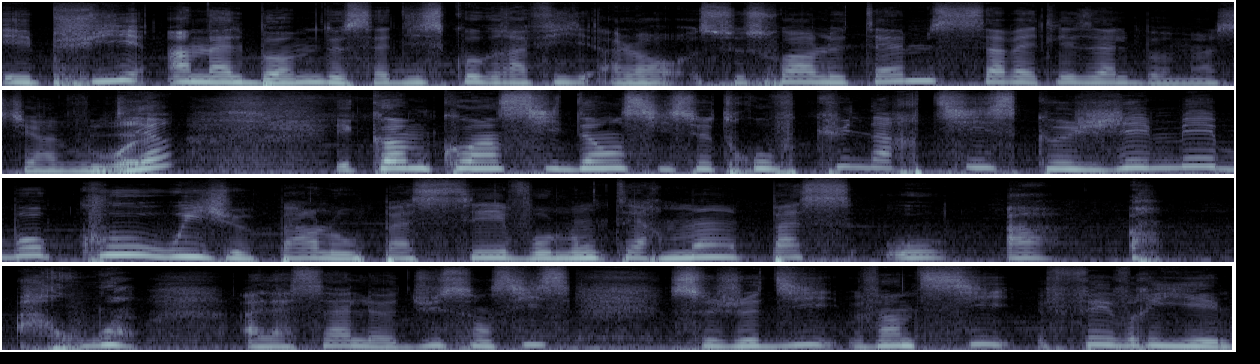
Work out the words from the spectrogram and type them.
et puis un album de sa discographie. Alors ce soir le thème ça va être les albums, hein, je tiens à vous dire. Et comme coïncidence, il se trouve qu'une artiste que j'aimais beaucoup, oui je parle au passé volontairement, passe au à, à Rouen, à la salle du 106, ce jeudi 26 février.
